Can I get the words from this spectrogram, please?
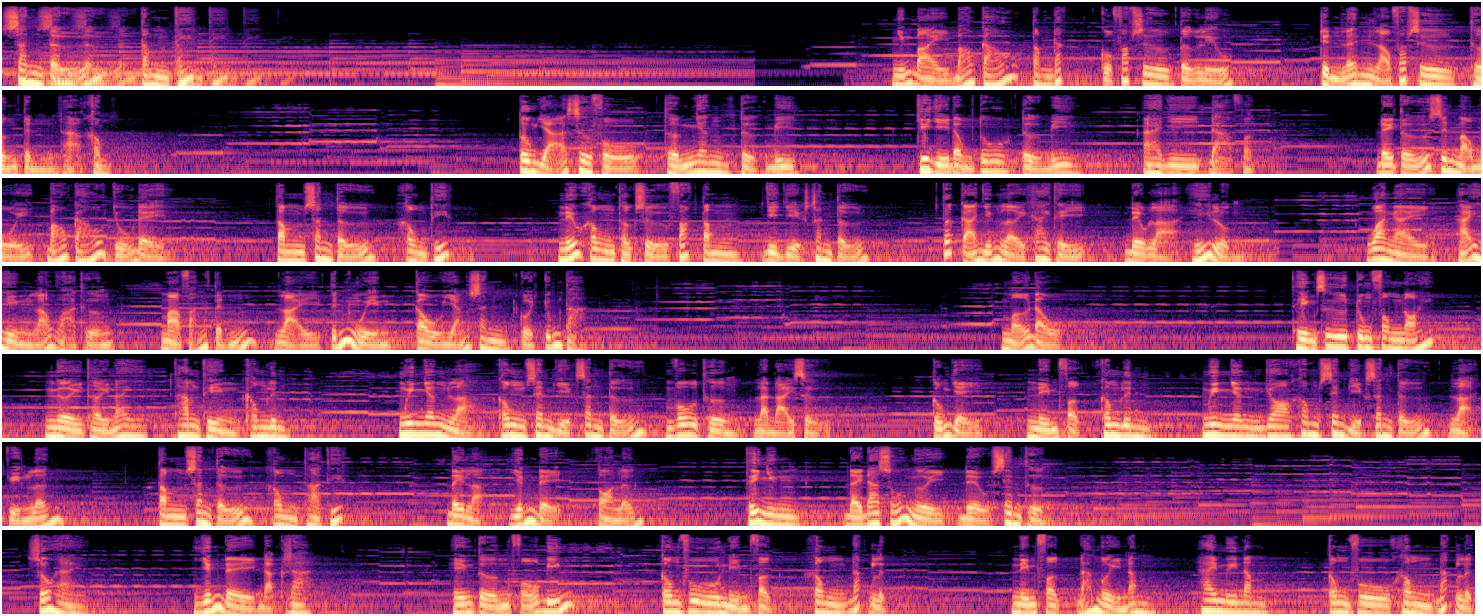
sanh tử tâm thiết. Những bài báo cáo tâm đắc của pháp sư tự liễu trình lên lão pháp sư thượng tịnh hạ không. Tôn giả sư phụ thượng nhân từ bi, chư vị đồng tu từ bi, a di đà phật đệ tử xin mạo muội báo cáo chủ đề. Tâm sanh tử không thiết. Nếu không thật sự phát tâm vì việc sanh tử, tất cả những lời khai thị đều là hí luận. Qua ngày, hải hiền lão hòa thượng mà phản tỉnh lại tín nguyện cầu giảng sanh của chúng ta. Mở đầu thiền sư trung phong nói, người thời nay tham thiền không linh. Nguyên nhân là không xem việc sanh tử vô thường là đại sự. Cũng vậy, niệm phật không linh, nguyên nhân do không xem việc sanh tử là chuyện lớn. Tâm sanh tử không tha thiết. Đây là vấn đề to lớn. Thế nhưng, đại đa số người đều xem thường số hai. Vấn đề đặt ra. Hiện tượng phổ biến. Công phu niệm phật không đắc lực. Niệm phật đã mười năm, hai mươi năm, công phu không đắc lực.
